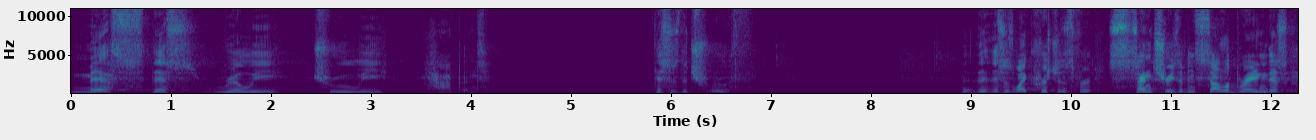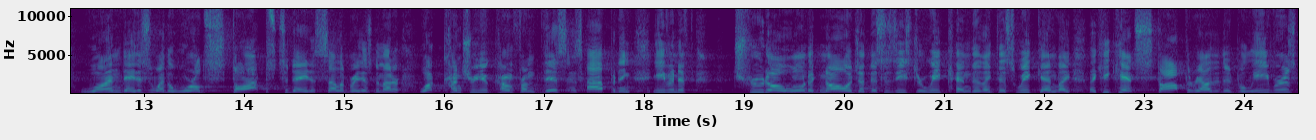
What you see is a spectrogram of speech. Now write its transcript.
myths. This really, truly happened. This is the truth. This is why Christians for centuries have been celebrating this one day. This is why the world stops today to celebrate this, no matter what country you come from. This is happening. Even if Trudeau won't acknowledge that this is Easter weekend, like this weekend, like, like he can't stop the reality that there's believers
